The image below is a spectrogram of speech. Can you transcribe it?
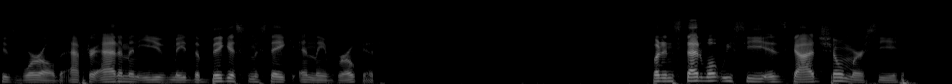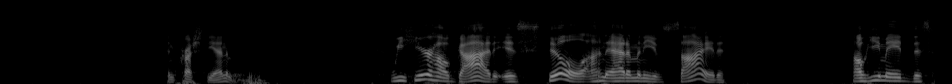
his world after Adam and Eve made the biggest mistake and they broke it. But instead, what we see is God show mercy and crush the enemy. We hear how God is still on Adam and Eve's side, how he made this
